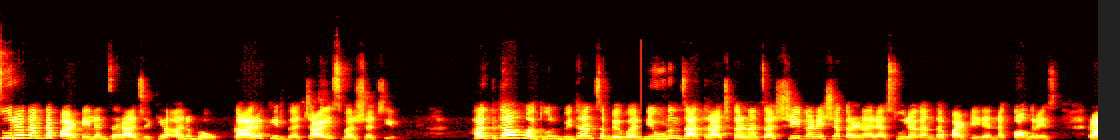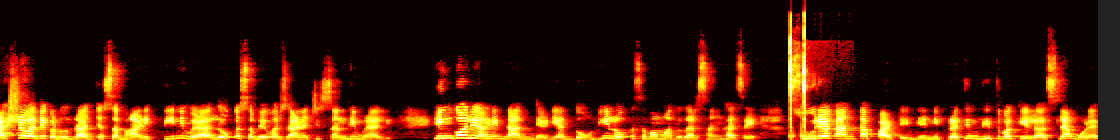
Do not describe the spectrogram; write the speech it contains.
सूर्यकांत पाटील यांचा राजकीय अनुभव कारकीर्द चाळीस वर्षाची. हदगावमधून हदगाव मधून विधानसभेवर निवडून जात राजकारणाचा श्री गणेशा करणाऱ्या सूर्यकांता पाटील यांना काँग्रेस राष्ट्रवादीकडून राज्यसभा आणि तीन वेळा लोकसभेवर जाण्याची संधी मिळाली. हिंगोली आणि नांदेड या दोन्ही लोकसभा मतदारसंघाचे सूर्यकांता पाटील यांनी प्रतिनिधित्व केलं असल्यामुळे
